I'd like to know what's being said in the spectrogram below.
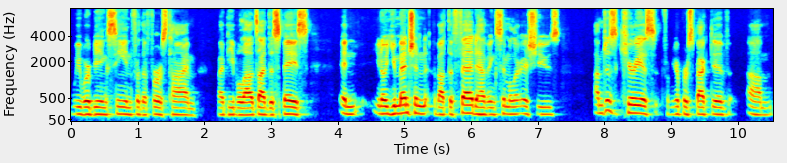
we were being seen for the first time by people outside the space. And you know, you mentioned about the Fed having similar issues. I'm just curious from your perspective. Um,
